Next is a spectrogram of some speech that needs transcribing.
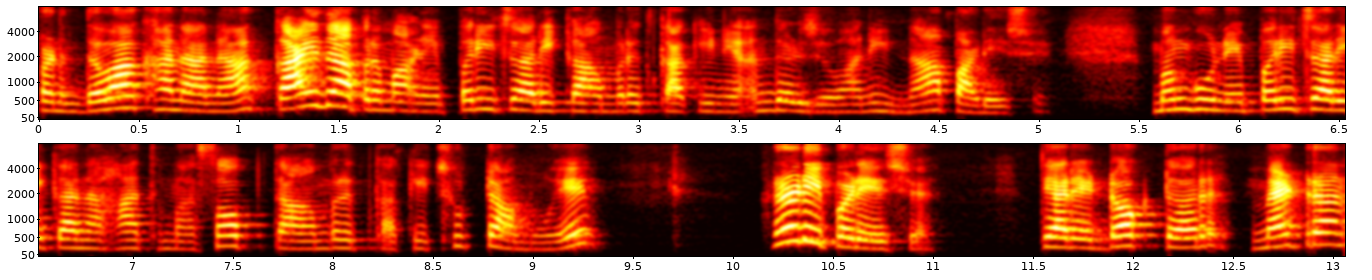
પણ દવાખાનાના કાયદા પ્રમાણે પરિચારિકા અમૃત કાકીને અંદર જવાની ના પાડે છે. મંગુને પરિચારિકાના હાથમાં સોંપતા અમૃત કાકી છૂટા રડી પડે છે. ત્યારે ડોક્ટર, મેટ્રન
